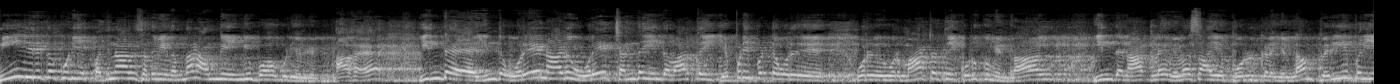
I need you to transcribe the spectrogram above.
மீதி இருக்கக்கூடிய பதினாலு சதவீதம் தான் அங்கே இங்கேயும் போகக்கூடியவர்கள். ஆக இந்த இந்த ஒரே நாடு ஒரே சந்தை இந்த வார்த்தை எப்படிப்பட்ட ஒரு ஒரு ஒரு மாற்றத்தை கொடுக்கும் என்றால் இந்த நாட்டில் விவசாய பொருட்களை எல்லாம் பெரிய பெரிய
